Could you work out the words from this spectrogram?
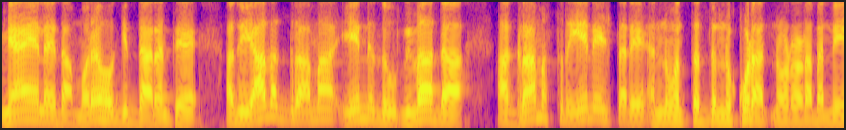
ನ್ಯಾಯಾಲಯದ ಮೊರೆ ಹೋಗಿದ್ದಾರಂತೆ. ಅದು ಯಾವ ಗ್ರಾಮ, ಏನದು ವಿವಾದ, ಆ ಗ್ರಾಮಸ್ಥರು ಏನ್ ಹೇಳ್ತಾರೆ ಅನ್ನುವಂಥದ್ದನ್ನು ಕೂಡ ನೋಡೋಣ ಬನ್ನಿ.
